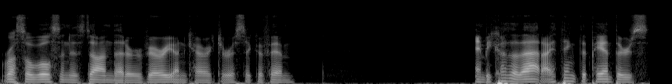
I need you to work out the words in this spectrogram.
Russell Wilson has done that are very uncharacteristic of him. And because of that, I think the Panthers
